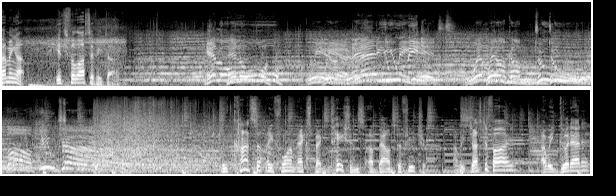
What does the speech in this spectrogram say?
Coming up, it's Philosophy Talk. Hello. Hello. We're, We're glad, glad you made it. Welcome, Welcome to, to the future. We constantly form expectations about the future. Are we justified? Are we good at it?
